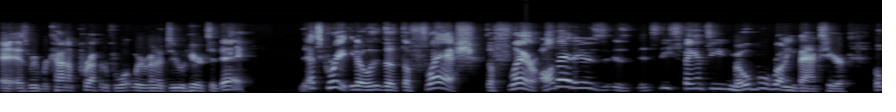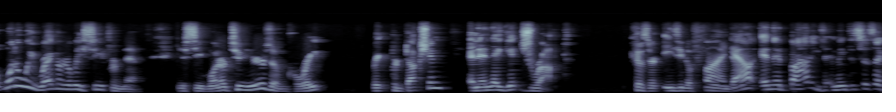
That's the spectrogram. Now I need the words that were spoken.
as we were kind of prepping for what we were going to do here today. That's great. You know, the the flash, the flare, all that is is it's these fancy mobile running backs here. But what do we regularly see from them? You see one or two years of great, great production, and then they get dropped because they're easy to find out and their bodies. I mean, this is a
